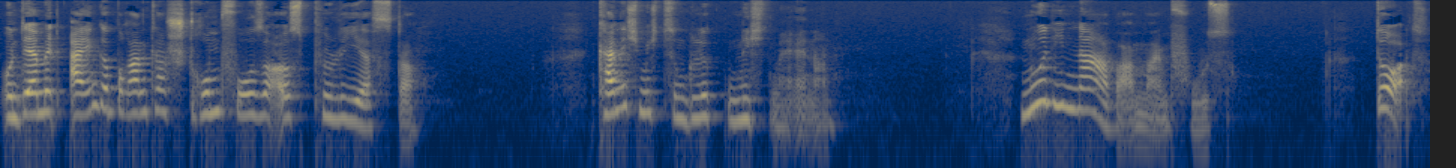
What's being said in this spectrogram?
und der mit eingebrannter Strumpfhose aus Polyester. kann ich mich zum Glück nicht mehr erinnern. Nur die Narbe an meinem Fuß. Dort,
